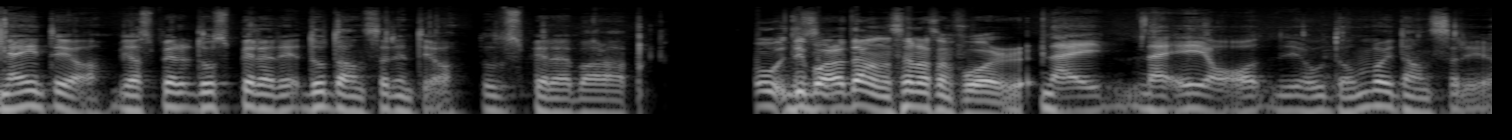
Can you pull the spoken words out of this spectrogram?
Nej, inte jag. jag spelade, då, spelade, då dansade inte jag. Då spelade jag bara... Och det är bara dansarna som får... Nej, nej, ja, jo, de var ju dansare ju.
